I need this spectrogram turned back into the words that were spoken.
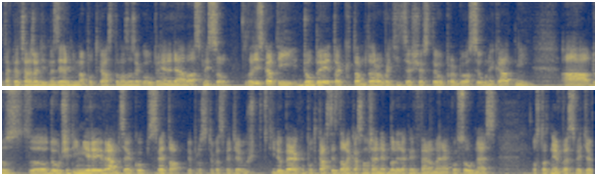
e, takhle třeba řadit mezi herníma podcastama zase jako úplně nedává smysl. Z hlediska té doby, tak tam ten rok 2006 je opravdu asi unikátní a dost, e, do určitý míry i v rámci jako světa, že prostě ve světě už v té době jako podcasty zdaleka samozřejmě nebyly takový fenomén, jako jsou dnes. Ostatně ve světě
